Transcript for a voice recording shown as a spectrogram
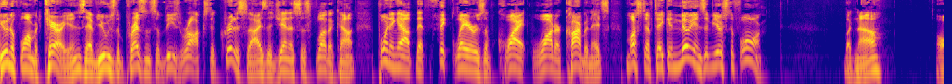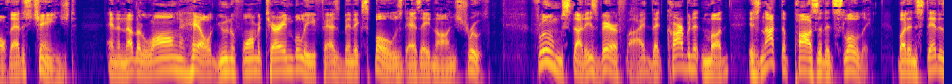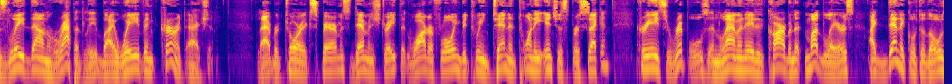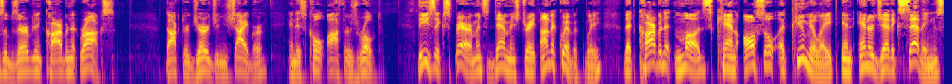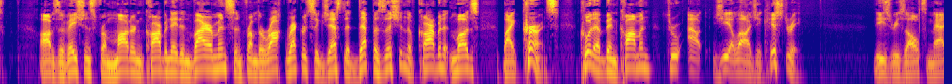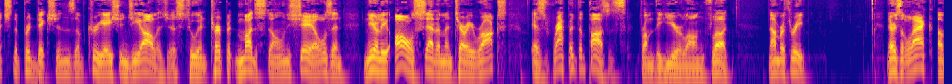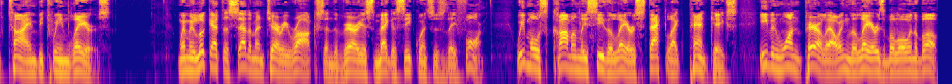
Uniformitarians have used the presence of these rocks to criticize the Genesis flood account, pointing out that thick layers of quiet water carbonates must have taken millions of years to form. But now, all that has changed, and another long held uniformitarian belief has been exposed as a non truth. Flume studies verified that carbonate mud is not deposited slowly, but instead is laid down rapidly by wave and current action. Laboratory experiments demonstrate that water flowing between 10 and 20 inches per second creates ripples in laminated carbonate mud layers identical to those observed in carbonate rocks. Dr. Jurgen Schieber and his co authors wrote These experiments demonstrate unequivocally that carbonate muds can also accumulate in energetic settings. Observations from modern carbonate environments and from the rock record suggest that deposition of carbonate muds by currents could have been common throughout geologic history. These results match the predictions of creation geologists who interpret mudstones, shales, and nearly all sedimentary rocks as rapid deposits from the year long flood. Number three, there's a lack of time between layers. When we look at the sedimentary rocks and the various megasequences they form, we most commonly see the layers stacked like pancakes even one paralleling the layers below and above.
